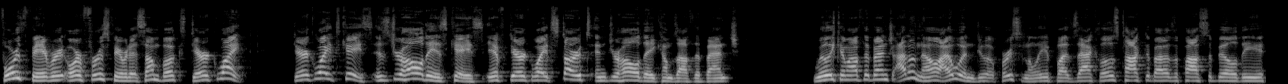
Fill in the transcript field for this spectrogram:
Fourth favorite or first favorite at some books, Derrick White. Derrick White's case is Jrue Holiday's case if Derrick White starts and Jrue Holiday comes off the bench. Will he come off the bench? I don't know. I wouldn't do it personally, but Zach Lowe's talked about as a possibility.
